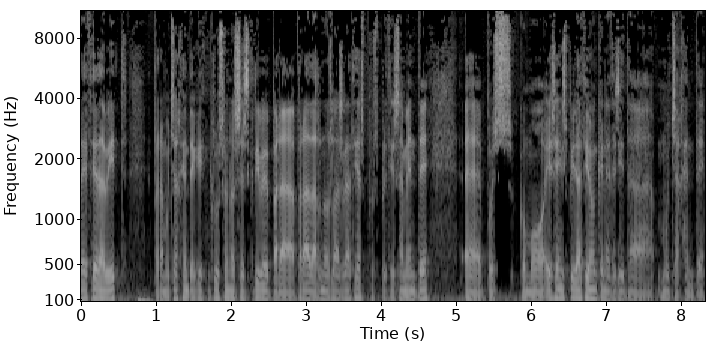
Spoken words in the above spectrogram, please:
parece David, para mucha gente que incluso nos escribe para, para darnos las gracias, pues precisamente eh, pues como esa inspiración que necesita mucha gente.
